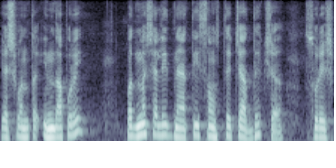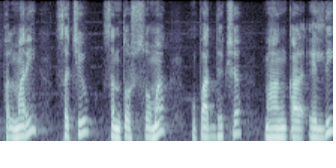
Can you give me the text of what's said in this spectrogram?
यशवंत इंदापुरे पद्मशाली ज्ञाती संस्थेचे अध्यक्ष सुरेश फलमारी सचिव संतोष सोमा उपाध्यक्ष महांकाळ एल्दी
